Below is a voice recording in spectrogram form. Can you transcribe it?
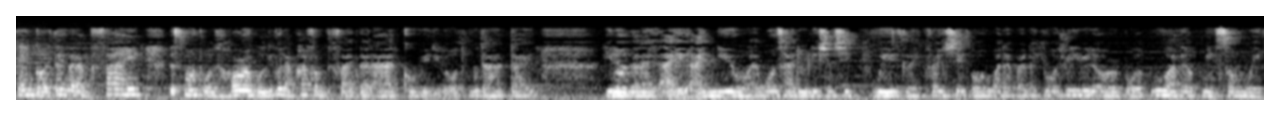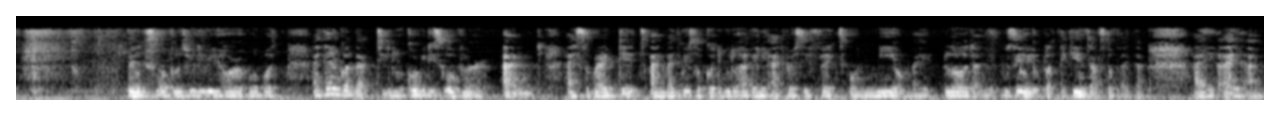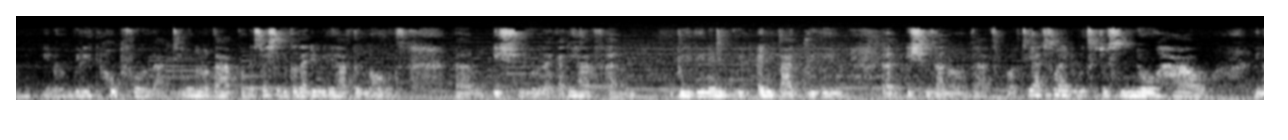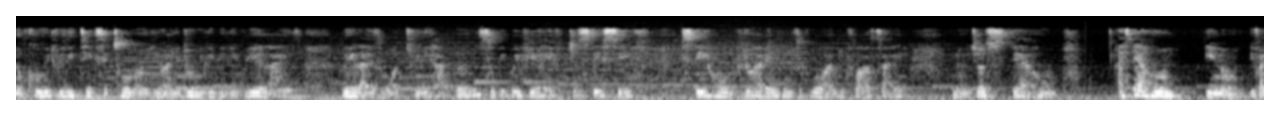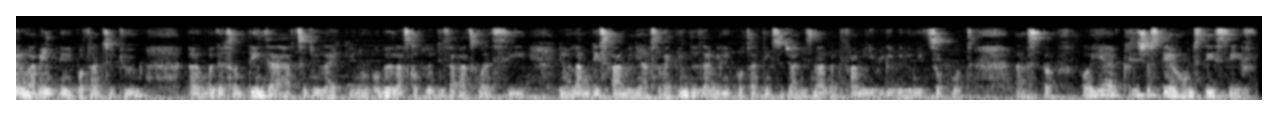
thank god thank god i'm fine. This month was horrible even apart from the fact that i had covid you know people that died you know that I, I i knew i once had a relationship with like friendship or whatever. Like it was really really horrible. Who have helped me in some way you know this month was really really horrible but i thank god that you know covid is over and i survived it. And by the grace of god it wouldn't have any adverse effect on me or my blood and people say oh your blood thickens and stuff like that. I i am you know really hopeful that you know none of that happened especially because i didn't really have the lungs um, issue. Like i didn't have um, breathing any any bad breathing um, issues and all of that. But yeah i just wanted people to just know how you know covid really takes a toll on you and you don't really really realize realize what really happens. So people if you if just stay safe stay home if you don't have anything to go and look for outside you know just stay at home. I stay at home you know if i don't have anything important to do. Um, but there's some things that I have to do, like you know, over the last couple of days, I've had to go and see, you know, Lamde's family and stuff. I think those are really important things to do, and it's not that the family really, really needs support and stuff. But yeah, please just stay at home, stay safe.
